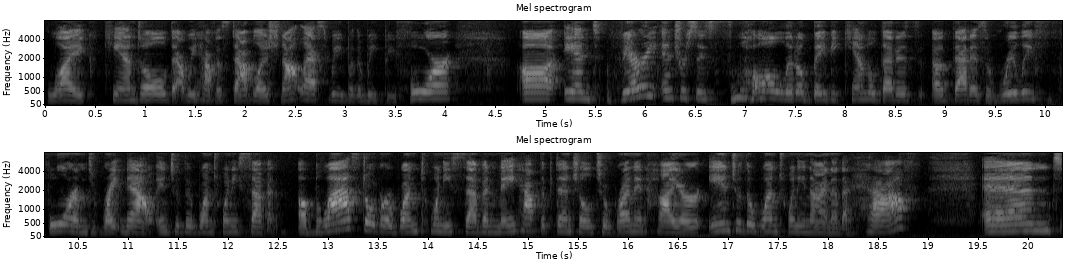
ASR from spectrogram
like candle that we have established not last week but the week before. Uh, and very interesting small little baby candle that is uh, that is really formed right now into the 127 a blast over 127 may have the potential to run it higher into the 129 and a half and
